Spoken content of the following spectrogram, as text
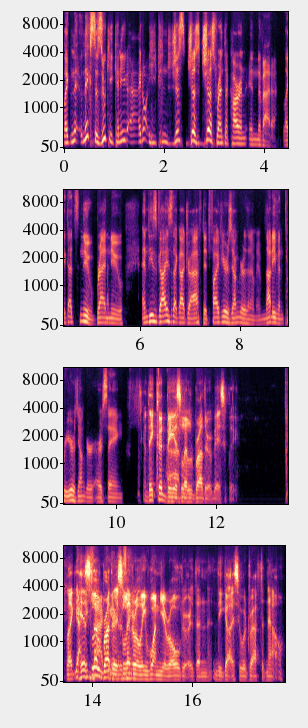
like Nick Suzuki can even I don't he can just just just rent a car in, in Nevada. Like that's new brand new. And these guys that got drafted five years younger than him not even three years younger are saying they could be um, his little brother basically. Like yeah, his exactly. little brother is literally saying, one year older than the guys who were drafted now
